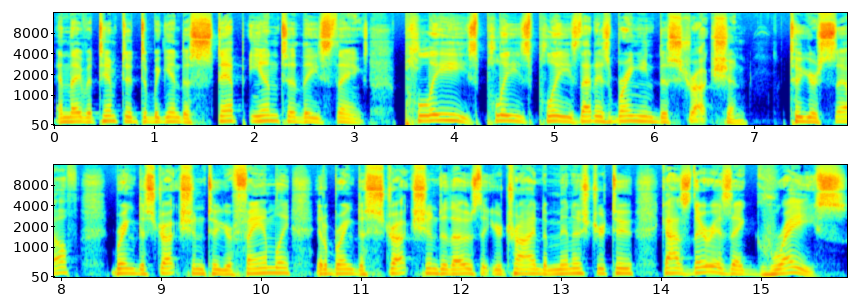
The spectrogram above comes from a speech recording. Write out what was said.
and they've attempted to begin to step into these things. Please please please that is bringing destruction to yourself, bring destruction to your family. It'll bring destruction to those that you're trying to minister to. Guys, there is a grace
